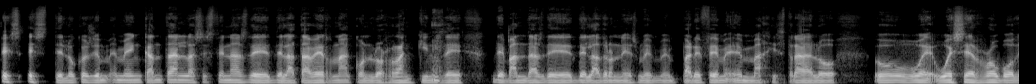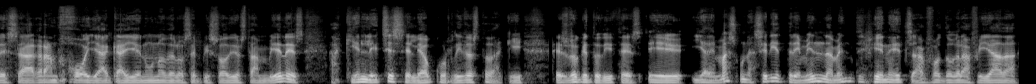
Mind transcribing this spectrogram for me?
Es, es, de locos. Me encantan las escenas de, de la taberna con los rankings de, de bandas de, ladrones. Me, parece magistral. O, o, o, ese robo de esa gran joya que hay en uno de los episodios también. Es a quién leche se le ha ocurrido esto de aquí. Es lo que tú dices. Eh, y además, una serie tremendamente bien hecha, fotografiada.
